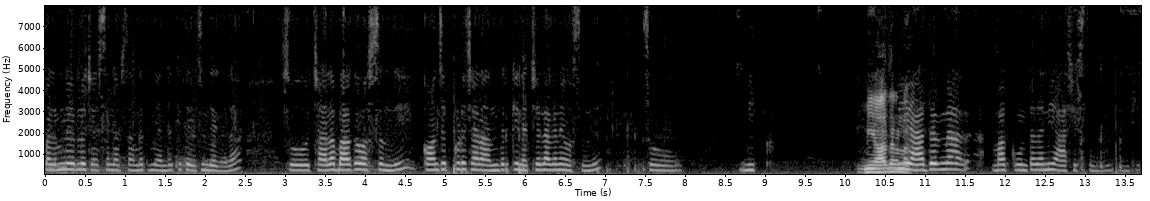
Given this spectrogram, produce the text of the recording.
పలమనేరులో చేస్తున్న సంగతి మీ అందరికీ తెలిసిందే కదా. సో చాలా బాగా వస్తుంది. కాన్సెప్ట్ కూడా చాలా అందరికీ నచ్చేలాగానే వస్తుంది. సో మీకు మీ ఆదరణ. మీ ఆదరణ మాకు ఉంటుందని ఆశిస్తున్నాను. థ్యాంక్ యూ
